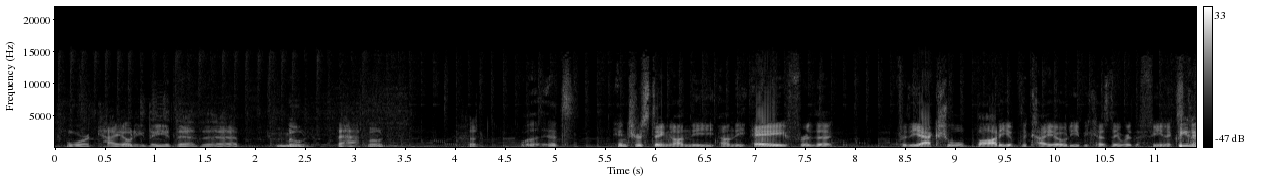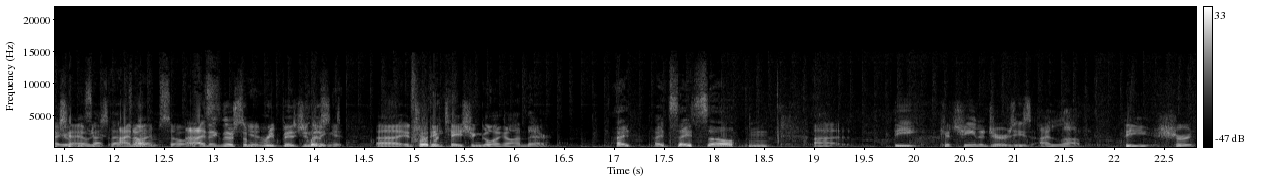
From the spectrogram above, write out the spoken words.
for coyote, the the the moon, the half moon. So Well, it's interesting on the on the A for the for the actual body of the coyote because they were the Phoenix, Phoenix Coyotes, Coyotes. at that I know. time. So I think there's some you know, revisionist it- uh, interpretation going on there. I'd, I'd say so. Hmm. Uh, the Kachina jerseys, I love. The shirt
